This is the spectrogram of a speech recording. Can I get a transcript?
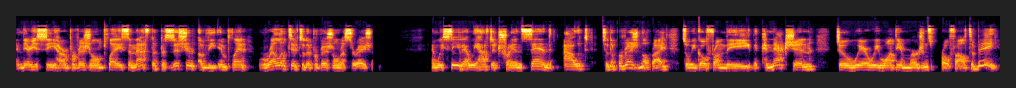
And there you see her provisional in place, and that's the position of the implant relative to the provisional restoration. And we see that we have to transcend out to the provisional, right? So we go from the, the connection to where we want the emergence profile to be.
